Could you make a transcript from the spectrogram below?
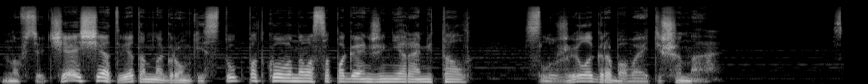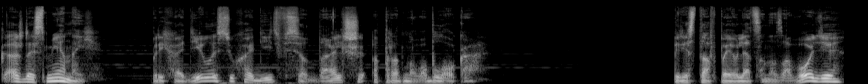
Но все чаще ответом на громкий стук подкованного сапога инженера металл служила гробовая тишина. С каждой сменой приходилось уходить все дальше от родного блока. Перестав появляться на заводе,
